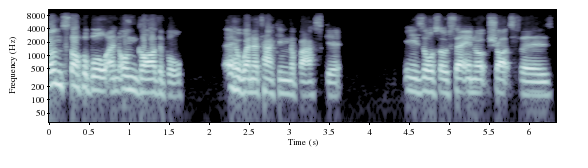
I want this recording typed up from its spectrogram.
unstoppable and unguardable uh, when attacking the basket. He's also setting up shots for his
